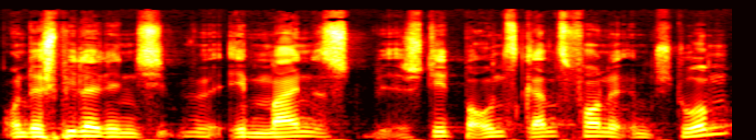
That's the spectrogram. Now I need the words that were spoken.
Und der Spieler, den ich eben meine, steht bei uns ganz vorne im Sturm.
